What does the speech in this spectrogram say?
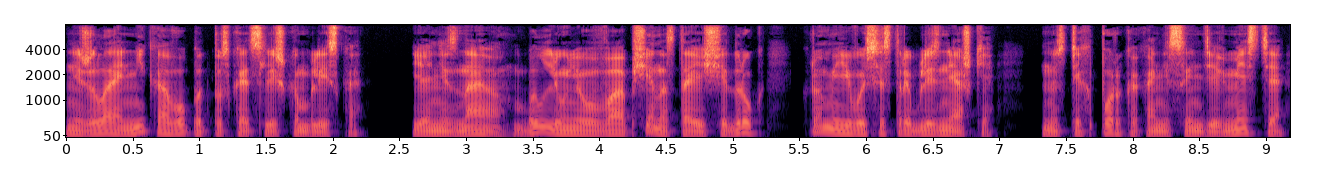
не желая никого подпускать слишком близко. Я не знаю, был ли у него вообще настоящий друг, кроме его сестры-близняшки, но с тех пор, как они с Инди вместе,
